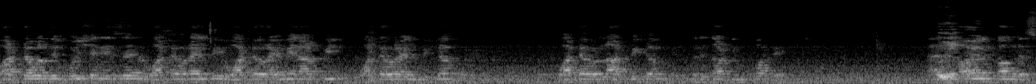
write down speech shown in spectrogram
whatever the position is whatever I'll be whatever I may not be whatever I'll become whatever not become that is not important as loyal Congress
